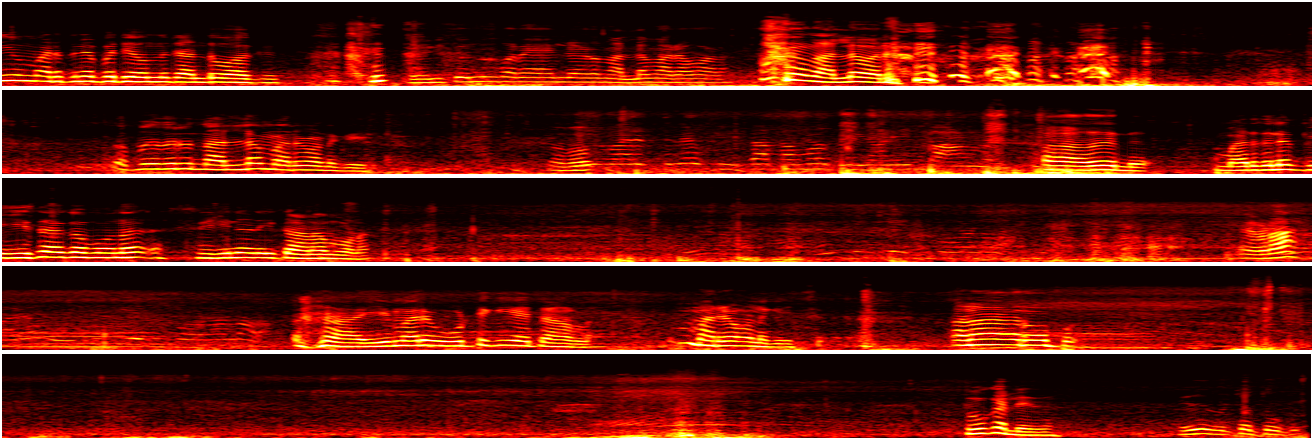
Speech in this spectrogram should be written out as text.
ഈ മരത്തിനെ പറ്റി ഒന്ന് രണ്ട് വാക്ക്. എനിക്കൊന്നും പറയാനില്ല നല്ല മരമാണ്. നല്ല മരം. അപ്പൊ ഇതൊരു നല്ല മരമാണ് ഗൈസ്. അപ്പോൾ ആ അത് തന്നെ. മരത്തിനെ പീസാക്കാൻ പോകുന്ന സീനാണ് ഈ കാണാൻ പോണ. എവിടാ? ഈ മരം ഊട്ടിക്ക് കയറ്റാനുള്ള മരമാണ് കഴിച്ചത് ആണാ റോപ്പ്. തൂക്കല്ലേ ഇത്? ഇത് വിട്ട തൂക്ക്.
